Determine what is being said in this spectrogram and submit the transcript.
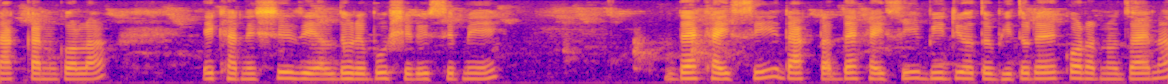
নাক কান গলা, এখানে সিরিয়াল ধরে বসে রয়েছে মেয়ে। দেখাইছি, ডাক্তার দেখাইছি ভিডিও তো ভিতরে করানো যায় না।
